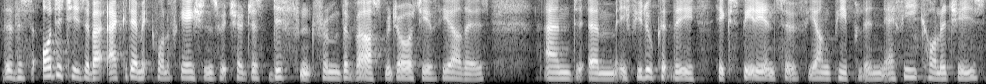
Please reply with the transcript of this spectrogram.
there's oddities about academic qualifications which are just different from the vast majority of the others. And um, if you look at the experience of young people in FE colleges,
